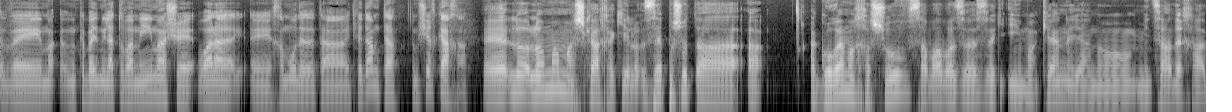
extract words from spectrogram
ומקבל מילה טובה מאימא, שוואלה, אה, חמוד, אתה התקדמת, תמשיך ככה. אה, לא, לא ממש ככה, כאילו, זה פשוט ה... הגורם החשוב, סבבה, זה, זה אימא, כן? יענו, מצד אחד.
